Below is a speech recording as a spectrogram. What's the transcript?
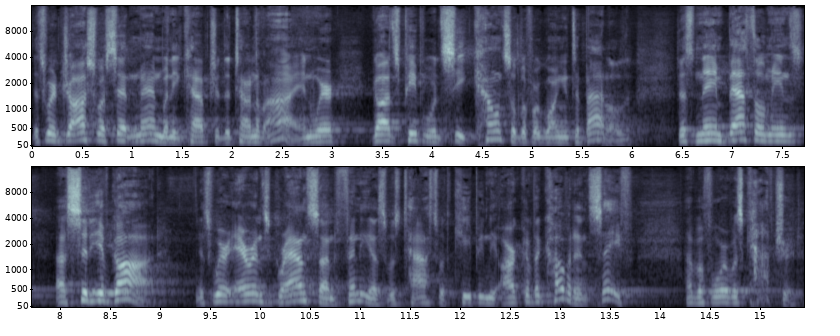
It's where Joshua sent men when he captured the town of Ai, and where God's people would seek counsel before going into battle. This name Bethel means a city of God. It's where Aaron's grandson Phinehas was tasked with keeping the Ark of the Covenant safe uh, before it was captured.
